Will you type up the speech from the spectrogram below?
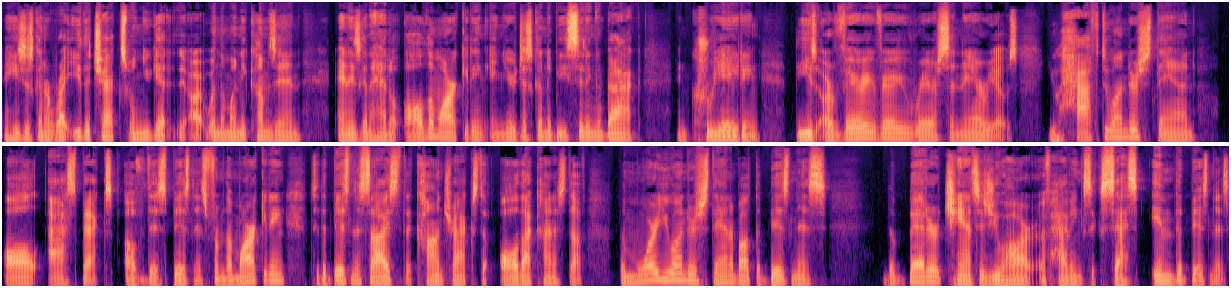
and he's just going to write you the checks when you get uh, when the money comes in and he's going to handle all the marketing and you're just going to be sitting back and creating. These are very very rare scenarios. You have to understand all aspects of this business from the marketing to the business size to the contracts to all that kind of stuff. The more you understand about the business, the better chances you are of having success in the business.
